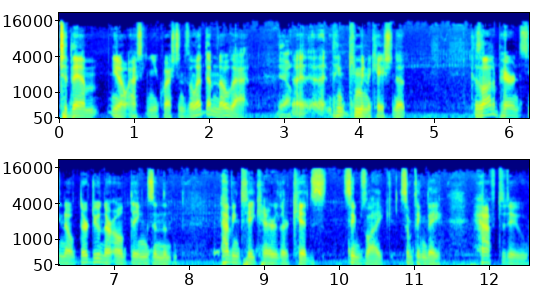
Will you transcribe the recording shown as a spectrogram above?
to them, you know, asking you questions and let them know that. Yeah, I, I think communication, that because a lot of parents, you know, they're doing their own things and then having to take care of their kids seems like something they have to do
